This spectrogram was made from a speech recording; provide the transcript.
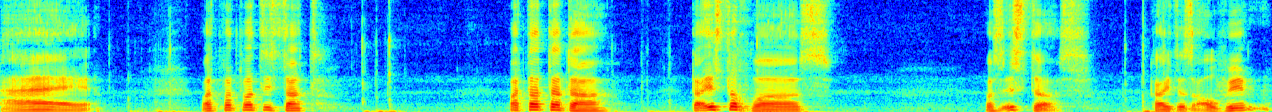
Hi. Was, was, was ist das? Was, da, da, da? Da ist doch was. Was ist das? Kann ich das aufheben?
